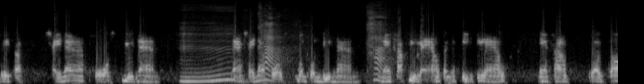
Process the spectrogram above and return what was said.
บริษัทไชน่าโพสต์ยูนานอืมนะไชน่าค่ะโพสต์บนคนยูนานค่ะนะครับอยู่แล้วตั้งแต่ปีที่แล้วนะครับ แล้วก็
